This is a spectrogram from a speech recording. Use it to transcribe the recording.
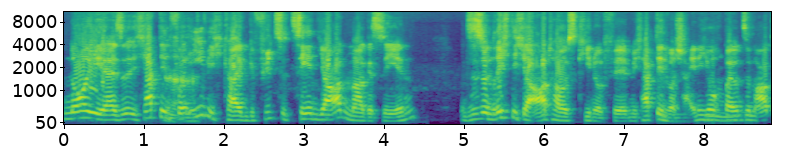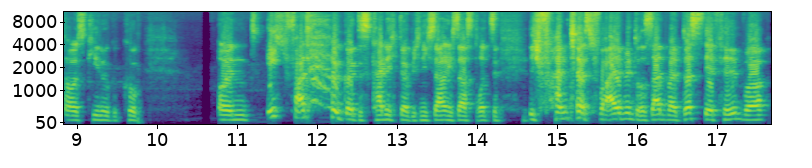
neu. Also ich habe den Ja. vor Ewigkeiten, gefühlt zu zehn Jahren mal gesehen. Und das ist so ein richtiger Arthouse-Kinofilm. Ich habe den wahrscheinlich auch Mhm. bei uns im Arthouse-Kino geguckt. Und ich fand, oh Gott, das kann ich glaube ich nicht sagen, ich sage es trotzdem. Ich fand das vor allem interessant, weil das der Film war,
